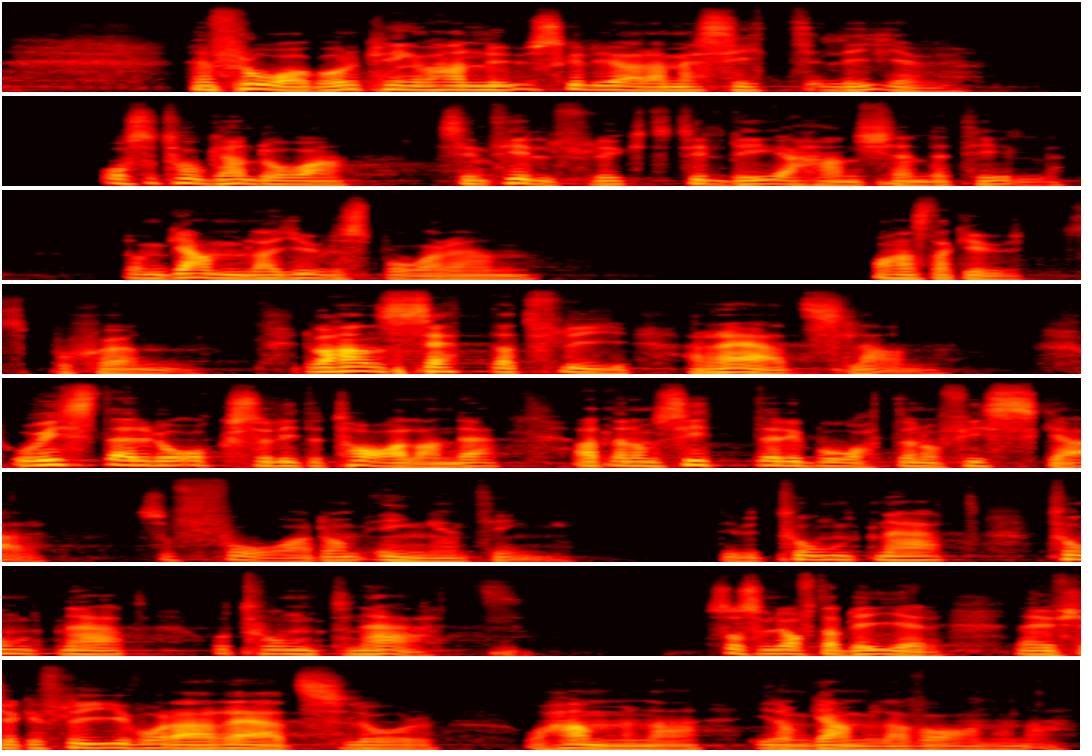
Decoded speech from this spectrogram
en frågor kring vad han nu skulle göra med sitt liv. Och så tog han då sin tillflykt till det han kände till. De gamla hjulspåren och han stack ut på sjön. Det var hans sätt att fly rädslan. Och visst är det då också lite talande att när de sitter i båten och fiskar så får de ingenting. Det blir tomt nät, tomt nät och tomt nät. Så som det ofta blir när vi försöker fly våra rädslor och hamna i de gamla vanorna.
